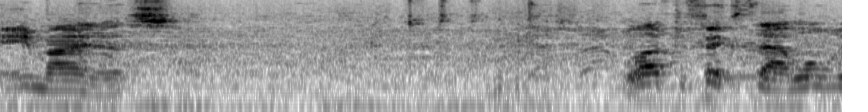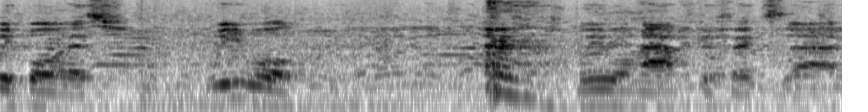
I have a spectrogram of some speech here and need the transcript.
A minus. We'll have to fix that, won't we, boys? We will. we will have to fix that.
